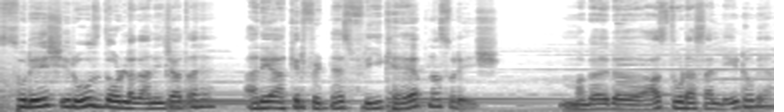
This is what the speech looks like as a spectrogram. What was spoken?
सुरेश रोज दौड़ लगाने जाता है। अरे, आखिर फिटनेस फ्रीक है अपना सुरेश। मगर आज थोड़ा सा लेट हो गया।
